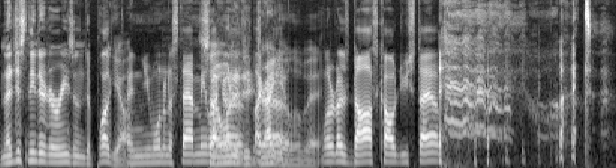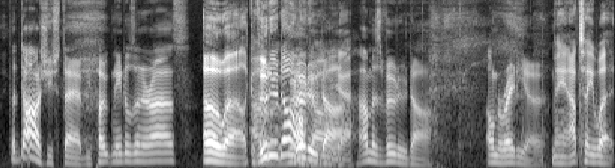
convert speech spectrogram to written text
and I just needed a reason to plug y'all. and you wanted to stab me so like I wanted a, to like drag a, you a little bit. What are those DOS called you stab? What? the DOS you stab. You poke needles in their eyes. Oh, uh, like a voodoo Oh, doll. voodoo Voodoo doll, doll. yeah. I'm his voodoo doll on the radio. Man, I'll tell you what.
